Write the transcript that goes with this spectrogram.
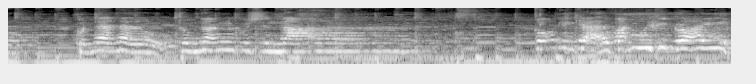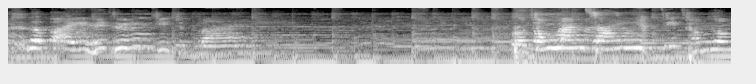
ว คนแน่แนวเท่านั้นผู้ชนะ พียงแค่ฝันให้ไกล แล้วไปให้ถึงที่จุดหมายโปรดจงมั่นใจที่ทำลง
